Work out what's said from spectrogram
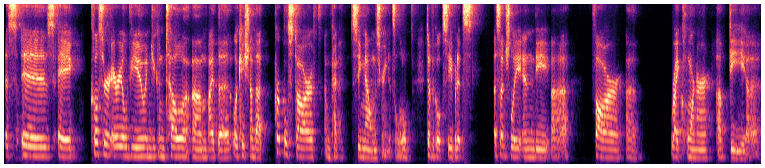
This is a closer aerial view, and you can tell um, by the location of that purple star. I'm kind of seeing now on the screen. It's a little difficult to see, but it's essentially in the uh, far uh, right corner of the uh,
